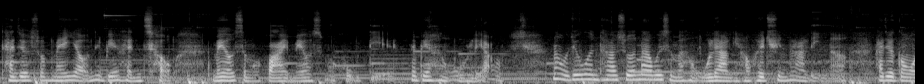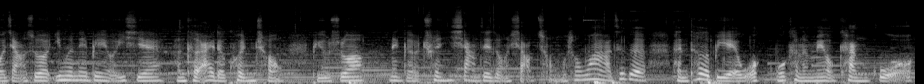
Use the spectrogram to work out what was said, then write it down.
他就说没有，那边很丑，没有什么花，也没有什么蝴蝶。那边很无聊，那我就问他说：“那为什么很无聊，你还会去那里呢？”他就跟我讲说：“因为那边有一些很可爱的昆虫，比如说那个春象这种小虫。”我说：“哇，这个很特别，我我可能没有看过，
